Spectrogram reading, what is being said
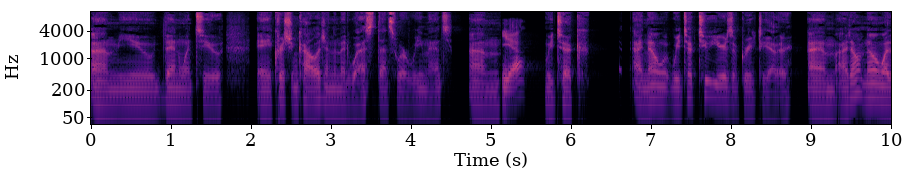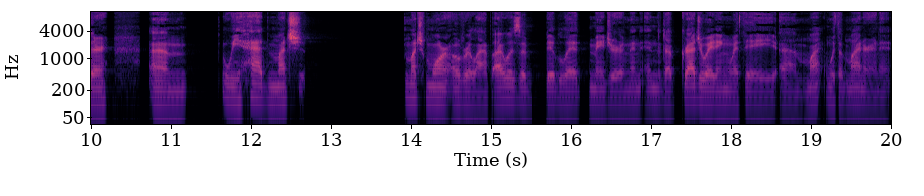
um, you then went to a Christian college in the Midwest. That's where we met. Um, yeah, we took. I know we took two years of Greek together. Um, I don't know whether um, we had much much more overlap. I was a biblit major and then ended up graduating with a um, mi- with a minor in it,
